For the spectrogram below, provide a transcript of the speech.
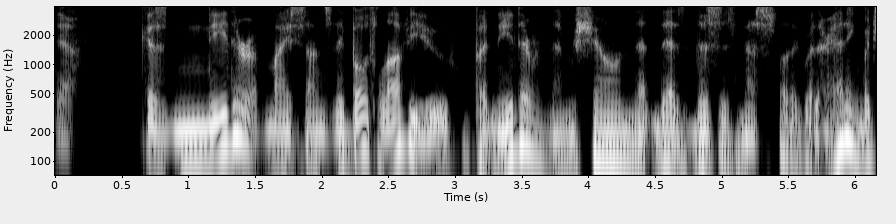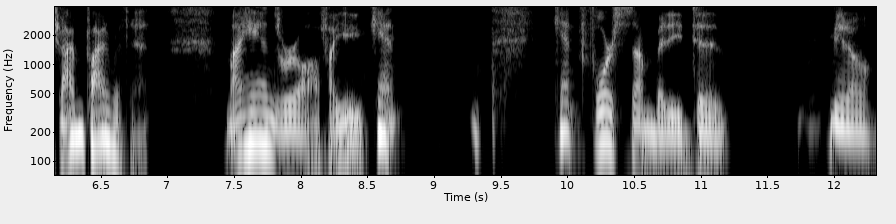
Yeah. Because neither of my sons, they both love you, but neither of them shown that this, this is necessarily where they're heading, which I'm fine with that. My hands were off. I, you can't, you can't force somebody to, you know,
